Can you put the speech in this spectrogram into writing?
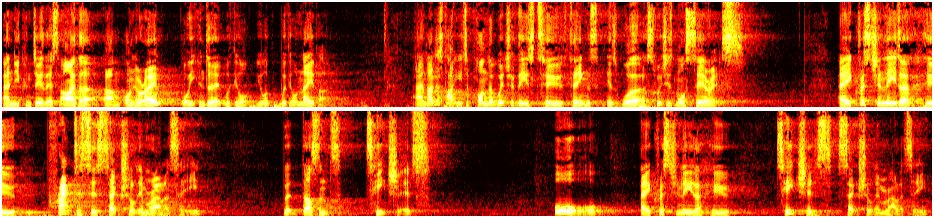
and you can do this either um, on your own or you can do it with your, your, with your neighbour. And I'd just like you to ponder which of these two things is worse, which is more serious. A Christian leader who practices sexual immorality but doesn't teach it, or a Christian leader who teaches sexual immorality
